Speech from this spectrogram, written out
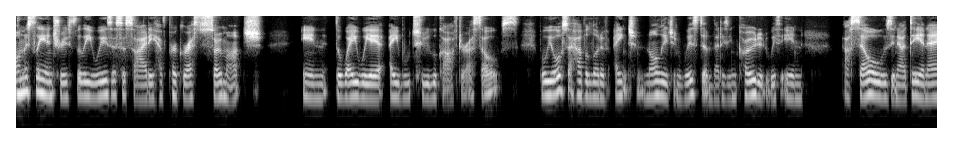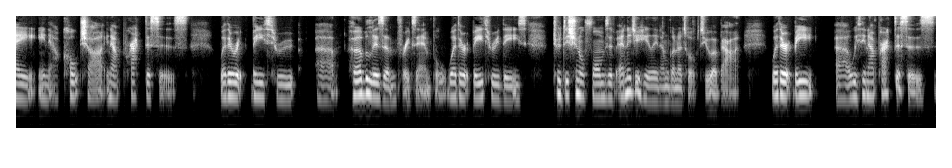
honestly and truthfully, we as a society have progressed so much in the way we're able to look after ourselves. But we also have a lot of ancient knowledge and wisdom that is encoded within ourselves, in our DNA, in our culture, in our practices, whether it be through uh, herbalism, for example, whether it be through these traditional forms of energy healing I'm going to talk to you about, whether it be uh, within our practices,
